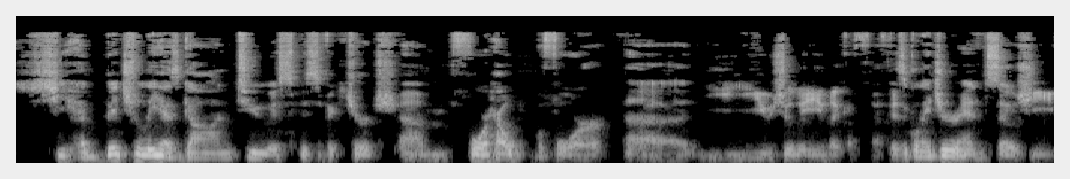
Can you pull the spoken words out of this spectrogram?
she habitually has gone to a specific church um, for help before, uh, usually like a, a physical nature, and so she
